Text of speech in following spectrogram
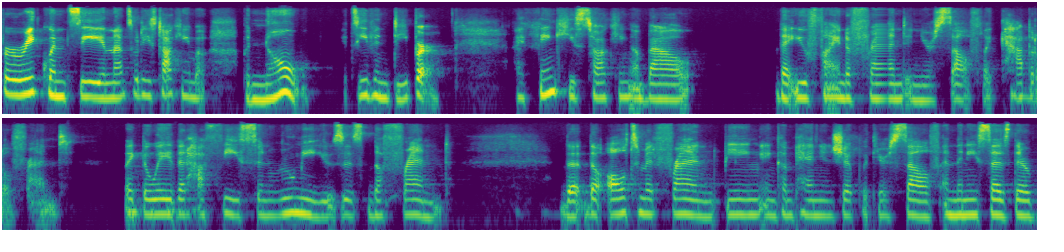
frequency. And that's what he's talking about. But no, it's even deeper. I think he's talking about that you find a friend in yourself, like mm-hmm. capital friend, like the way that mm-hmm. Hafiz and Rumi uses the friend the the ultimate friend being in companionship with yourself. And then he says they're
